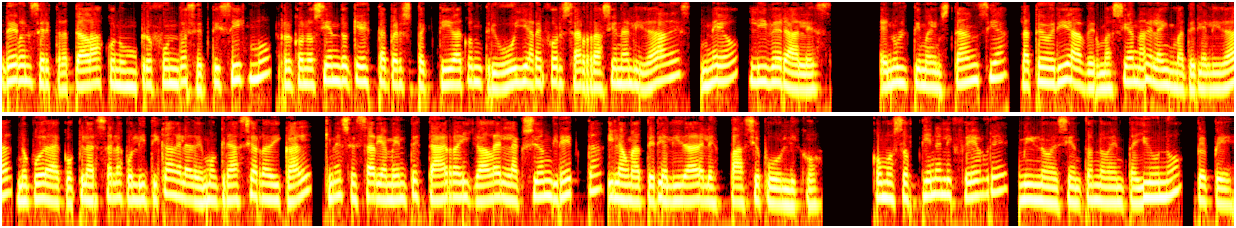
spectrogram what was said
deben ser tratadas con un profundo escepticismo, reconociendo que esta perspectiva contribuye a reforzar racionalidades neoliberales. En última instancia, la teoría habermasiana de la inmaterialidad no puede acoplarse a la política de la democracia radical, que necesariamente está arraigada en la acción directa y la materialidad del espacio público. Como sostiene Lefebvre, 1991, pp.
